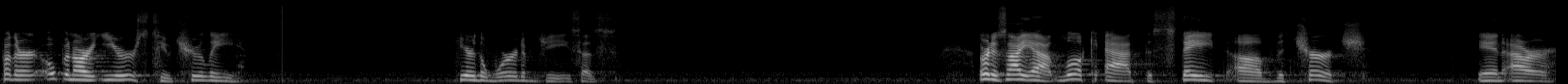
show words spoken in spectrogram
Father, open our ears to truly hear the word of Jesus. Lord, as I uh, look at the state of the church in our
